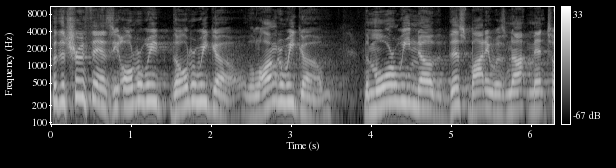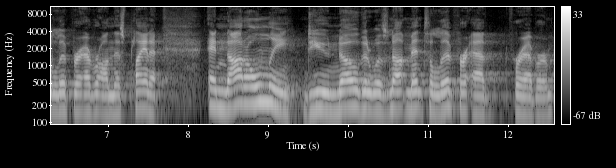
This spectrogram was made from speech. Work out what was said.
But the truth is, the older we, the older we go, the longer we go, the more we know that this body was not meant to live forever on this planet. And not only do you know that it was not meant to live forever,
